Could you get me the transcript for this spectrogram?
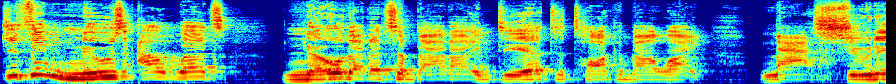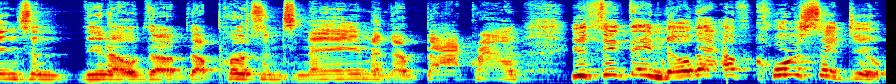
do you think news outlets know that it's a bad idea to talk about like mass shootings and you know the, the person's name and their background. You think they know that? Of course they do,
